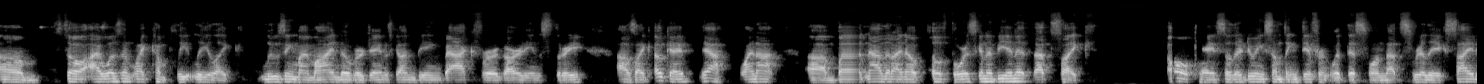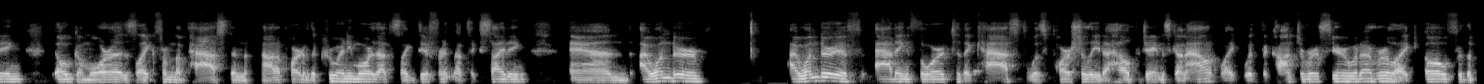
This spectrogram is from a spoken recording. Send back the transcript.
Um, so I wasn't like completely like losing my mind over James Gunn being back for a Guardians three. I was like, okay, yeah, why not? Um, but now that I know oh Thor's gonna be in it, that's like oh, okay, so they're doing something different with this one. That's really exciting. Oh, Gamora is like from the past and not a part of the crew anymore. That's like different. That's exciting. And I wonder I wonder if adding Thor to the cast was partially to help James Gunn out, like with the controversy or whatever. Like, oh, for the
